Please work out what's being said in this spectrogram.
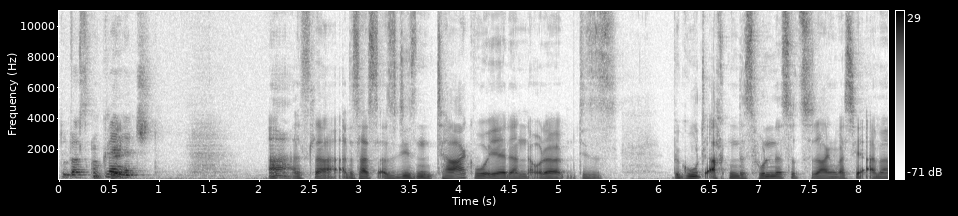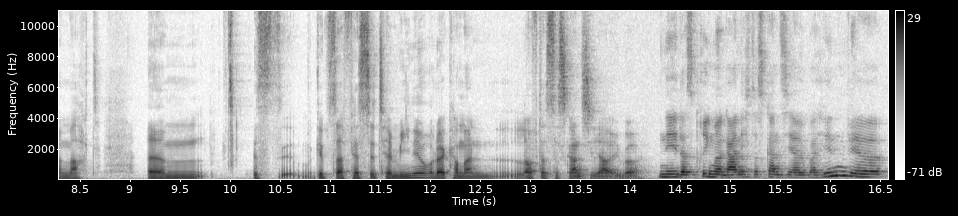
du das gut okay. managst. Ah, alles klar. Das heißt also diesen Tag, wo ihr dann, oder dieses Begutachten des Hundes sozusagen, was ihr einmal macht, ähm, Gibt es da feste Termine oder kann man, läuft das das ganze Jahr über? Nee, das kriegen wir gar nicht das ganze Jahr über hin. Wir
